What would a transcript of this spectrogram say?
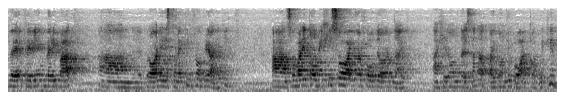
feeling very bad, and probably disconnecting from reality. And somebody told me he saw a UFO the other night, and he don't understand that. Why don't you go and talk with him?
